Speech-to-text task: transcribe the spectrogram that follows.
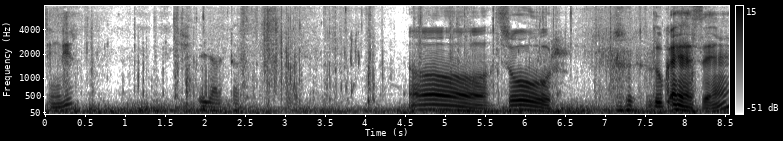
চিংড়ির? এই আরেকটা ও চোর। লুকায় আছে হ্যাঁ?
